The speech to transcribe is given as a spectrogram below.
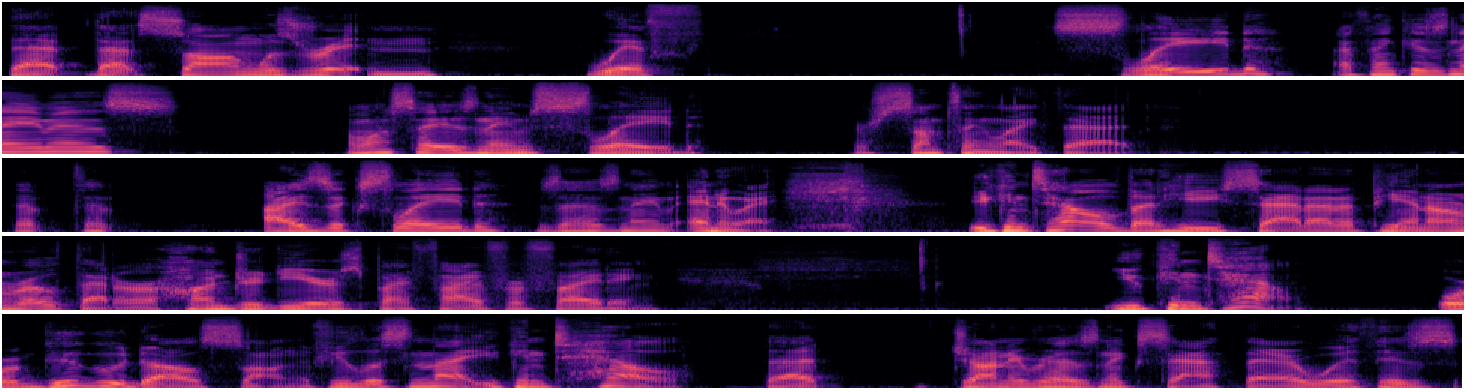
that that song was written with Slade, I think his name is. I want to say his name's Slade or something like that. That, that Isaac Slade is that his name? Anyway, you can tell that he sat at a piano and wrote that, or 100 Years by Five for Fighting. You can tell or Goo Goo Dolls song, if you listen to that, you can tell that Johnny Rzeznik sat there with his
